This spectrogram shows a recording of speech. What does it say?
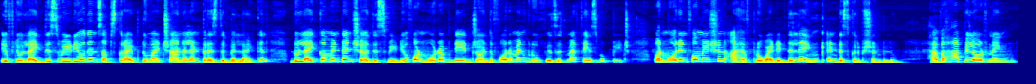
If you like this video, then subscribe to my channel and press the bell icon. Do like, comment and share this video. For more updates, join the forum and group, visit my Facebook page. For more information, I have provided the link in description below. Have a happy learning.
